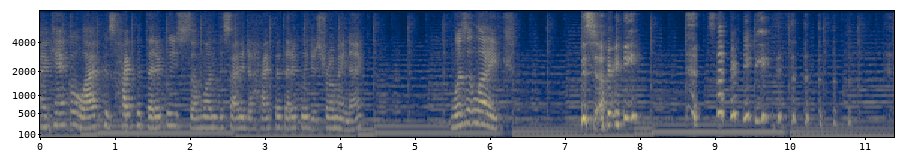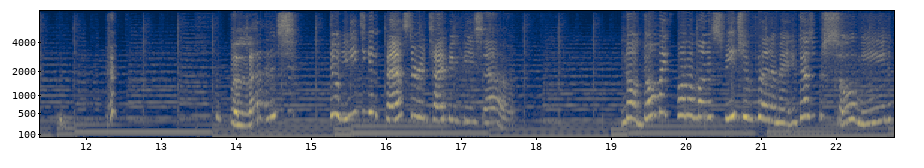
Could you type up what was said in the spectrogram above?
I can't go live because hypothetically someone decided to hypothetically destroy my neck. Was it like... Sorry. Sorry. Blush? Dude, you need to get faster at typing peace out. No, don't make fun of my speech impediment. You guys are so mean.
